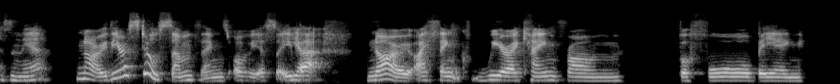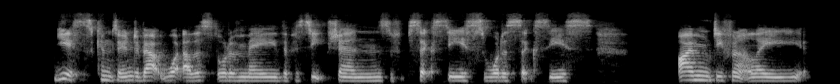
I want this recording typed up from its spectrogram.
isn't there? No, there are still some things, obviously, Yeah. but no, I think where I came from before being, yes, concerned about what others thought of me, the perceptions, success, what is success, I'm definitely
